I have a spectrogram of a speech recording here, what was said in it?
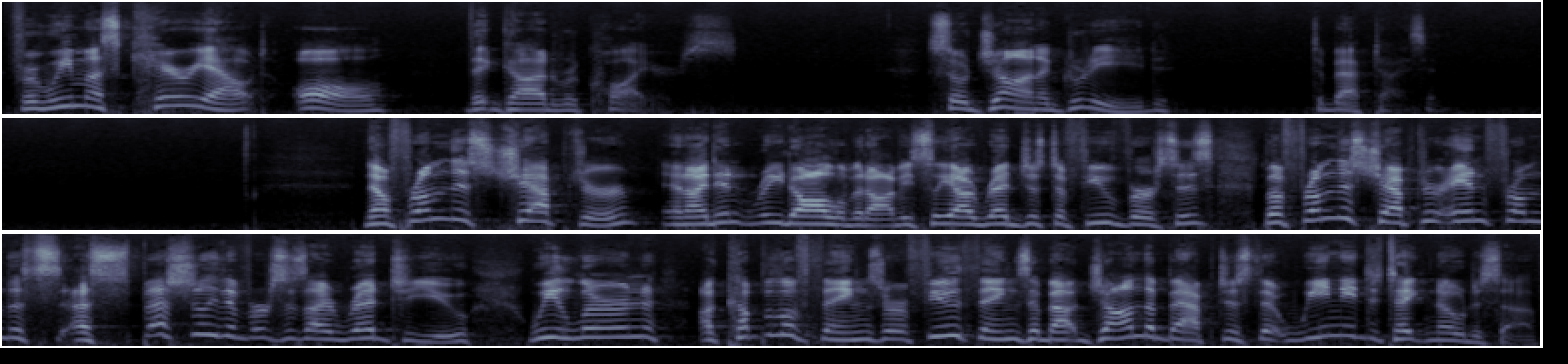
For we must carry out all that God requires. So John agreed to baptize him. Now, from this chapter, and I didn't read all of it, obviously, I read just a few verses, but from this chapter and from this, especially the verses I read to you, we learn a couple of things or a few things about John the Baptist that we need to take notice of.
